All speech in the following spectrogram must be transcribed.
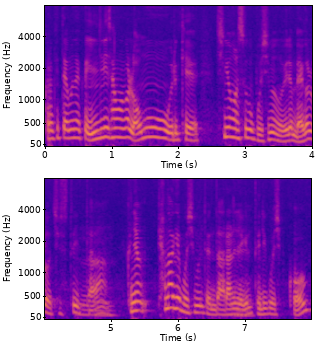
그렇기 때문에 그 일일이 상황을 너무 이렇게 신경을 쓰고 보시면 오히려 맥을 놓칠 수도 있다. 그냥 편하게 보시면 된다라는 얘기를 드리고 싶고.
